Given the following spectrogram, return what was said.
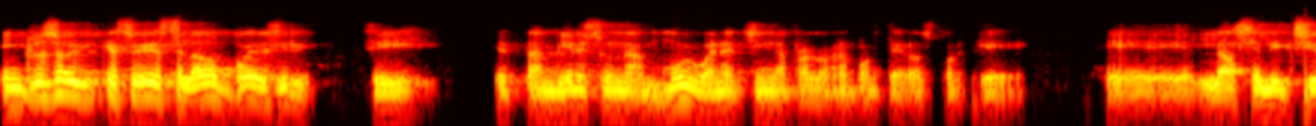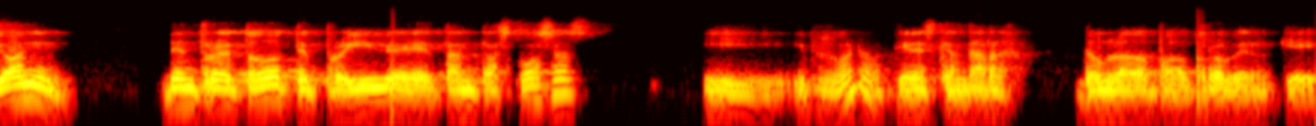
incluso hoy que estoy de este lado, puedo decir, sí, que también es una muy buena chinga para los reporteros, porque eh, la selección, dentro de todo, te prohíbe tantas cosas. Y, pues bueno, tienes que andar de un lado para otro a ver qué,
